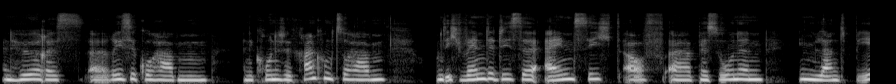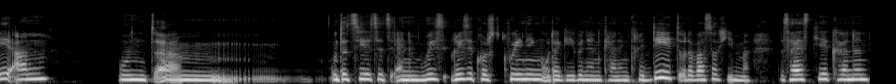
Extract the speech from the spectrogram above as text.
ein höheres äh, Risiko haben, eine chronische Erkrankung zu haben. Und ich wende diese Einsicht auf äh, Personen im Land B an und ähm, unterziehe es jetzt einem Risikoscreening oder gebe ihnen keinen Kredit oder was auch immer. Das heißt, hier können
